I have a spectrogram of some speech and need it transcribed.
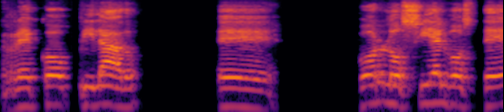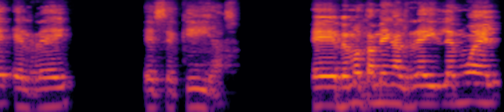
recopilados eh, por los siervos del el rey Ezequías. Eh, vemos también al rey Lemuel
